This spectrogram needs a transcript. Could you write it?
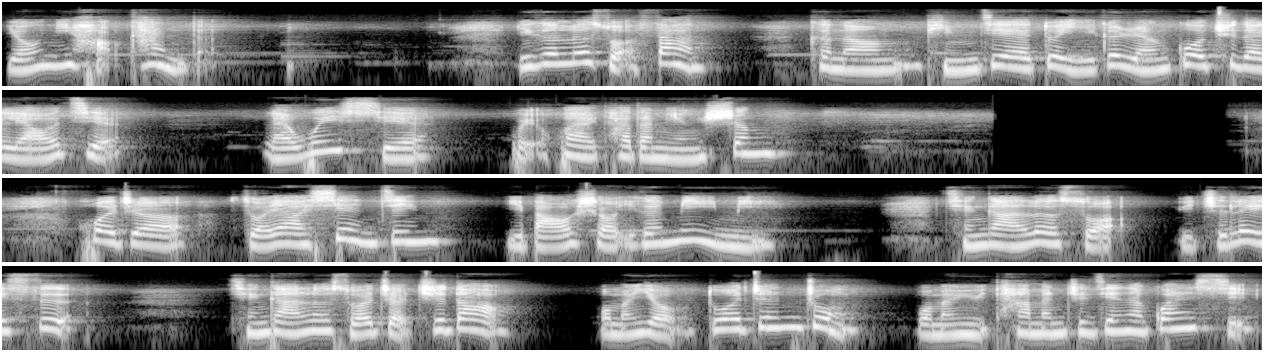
有你好看的。一个勒索犯可能凭借对一个人过去的了解来威胁毁坏他的名声，或者索要现金以保守一个秘密。情感勒索与之类似，情感勒索者知道我们有多珍重我们与他们之间的关系，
